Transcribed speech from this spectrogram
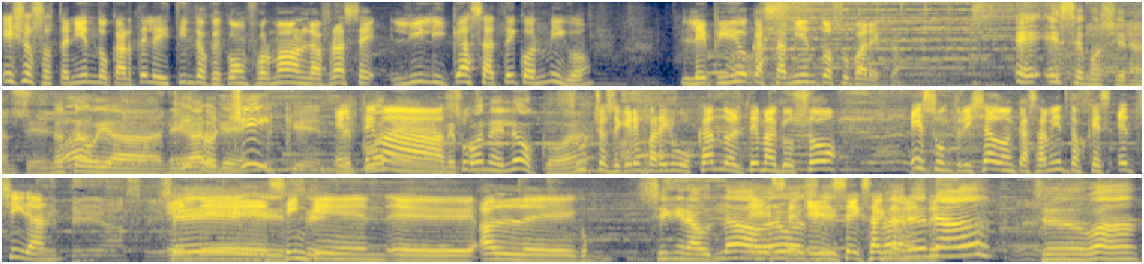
ellos sosteniendo carteles distintos que conformaban la frase Lili, cásate conmigo, le pidió casamiento a su pareja. Es, es emocionante, no te voy a negar que chicken. me El tema pone, me Su- pone loco, ¿eh? Sucho, si querés para ir buscando, el tema que usó es un trillado en casamientos que es Ed Sheeran. Sí, el de sí. Sinking eh, al... eh, Singing out loud, Ese, algo así. ese, exactamente. Na, na, na,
